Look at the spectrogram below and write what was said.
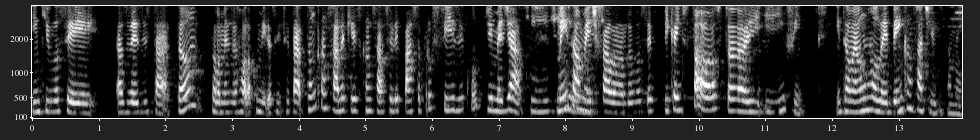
em que você às vezes está tão, pelo menos rola comigo assim, você está tão cansada que esse cansaço ele passa para o físico de imediato. Sim, Mentalmente dúvida. falando, você fica exposta e, e, enfim. Então é um rolê bem cansativo também.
